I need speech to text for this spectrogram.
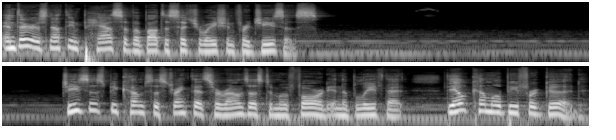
and there is nothing passive about the situation for Jesus. Jesus becomes the strength that surrounds us to move forward in the belief that the outcome will be for good.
